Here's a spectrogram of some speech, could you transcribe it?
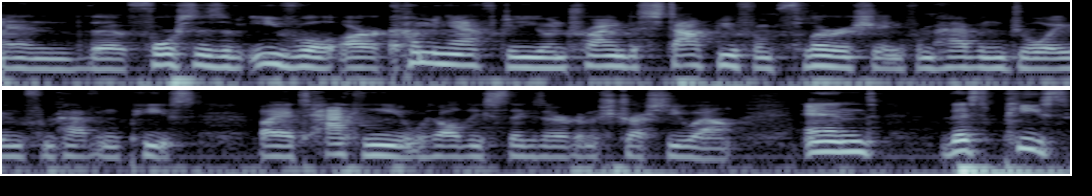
and the forces of evil are coming after you and trying to stop you from flourishing, from having joy, and from having peace by attacking you with all these things that are going to stress you out. And this peace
